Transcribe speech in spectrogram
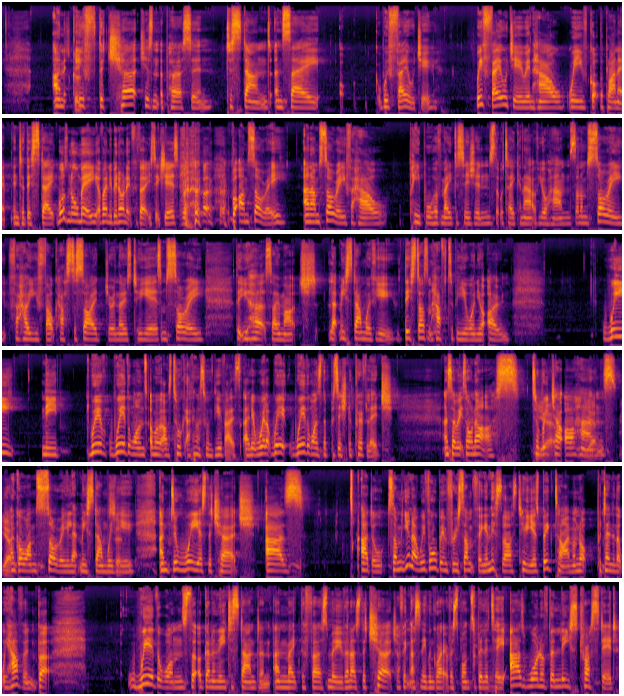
And if the church isn't the person to stand and say, oh, We've failed you, We've failed you in how we've got the planet into this state. It wasn't all me, I've only been on it for 36 years. but, but I'm sorry. And I'm sorry for how people have made decisions that were taken out of your hands. And I'm sorry for how you felt cast aside during those two years. I'm sorry that you hurt so much. Let me stand with you. This doesn't have to be you on your own. We need, we're, we're the ones, I, mean, I was talking, I think I was talking with you about this earlier. We're, we're, we're the ones in the position of privilege. And so it's on us to Yeah, reach out our hands yeah. and go, I'm sorry, let me stand with you. And do we as the church, as adults, and you know, we've all been through something in this last two years, big time. I'm not pretending that we haven't, but we're the ones that are going to need to stand and, and make the first move. And as the church, I think that's an even greater responsibility. Mm. As one of the least trusted,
